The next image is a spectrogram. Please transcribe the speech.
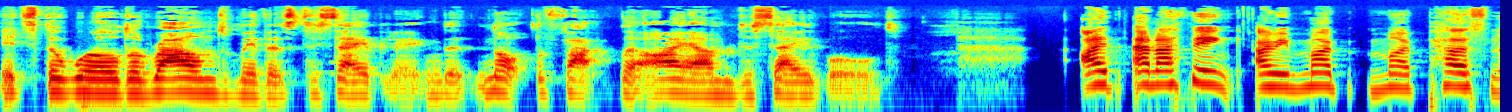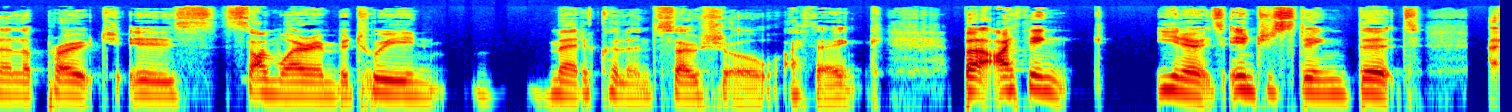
it's the world around me that's disabling, that not the fact that I am disabled. I and I think I mean my my personal approach is somewhere in between medical and social. I think, but I think you know it's interesting that uh,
